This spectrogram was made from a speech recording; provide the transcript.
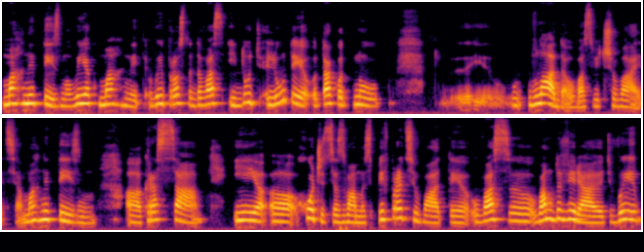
магнетизму. Ви як магнит. Ви просто до вас йдуть люди, отак, от, ну, влада у вас відчувається, магнетизм, краса. І е, хочеться з вами співпрацювати, у вас, е, вам довіряють, ви,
